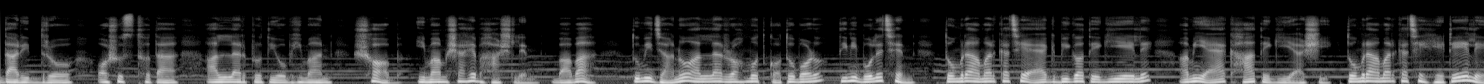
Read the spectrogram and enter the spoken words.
দারিদ্র, অসুস্থতা, আল্লাহর প্রতি অভিমান, সব। ইমাম সাহেব হাসলেন, বাবা, তুমি জানো আল্লাহর রহমত কত বড়? তিনি বলেছেন, তোমরা আমার কাছে এক বিগত এগিয়ে এলে আমি এক হাত এগিয়ে আসি। তোমরা আমার কাছে হেঁটে এলে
